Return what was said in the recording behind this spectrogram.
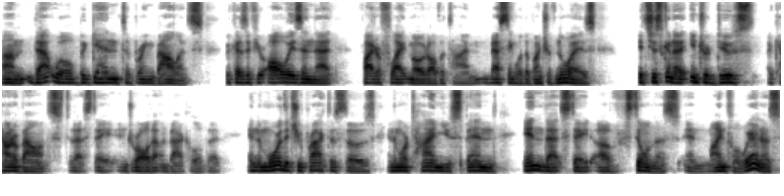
um, that will begin to bring balance. Because if you're always in that fight or flight mode all the time, messing with a bunch of noise, it's just going to introduce a counterbalance to that state and draw that one back a little bit. And the more that you practice those and the more time you spend in that state of stillness and mindful awareness,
